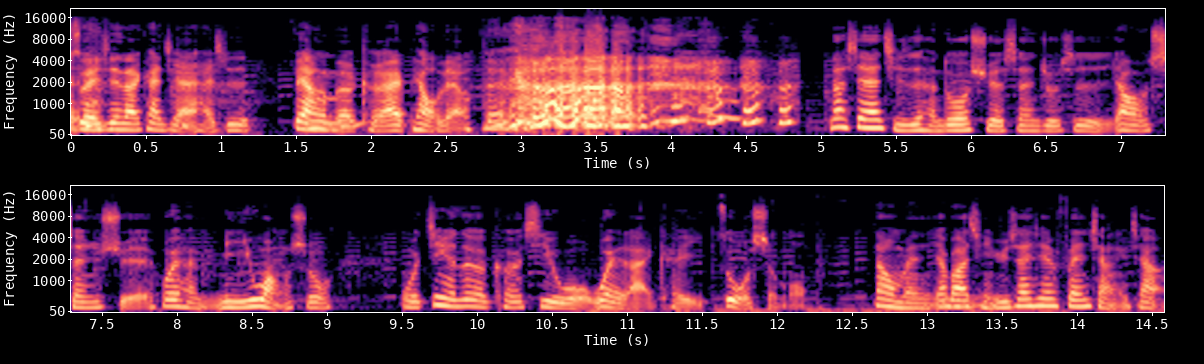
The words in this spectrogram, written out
所以现在看起来还是非常的可爱漂亮。对。那现在其实很多学生就是要升学，会很迷惘，说我进了这个科系，我未来可以做什么？那我们要不要请于山先分享一下，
